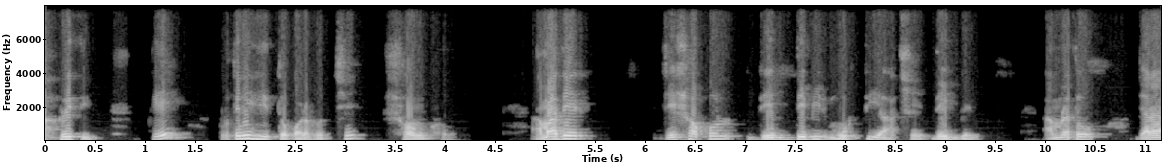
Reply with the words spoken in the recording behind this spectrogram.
আকৃতিকে প্রতিনিধিত্ব করা হচ্ছে শঙ্খ। আমাদের যে সকল দেবদেবীর মূর্তি আছে, দেখবেন, আমরা তো যারা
